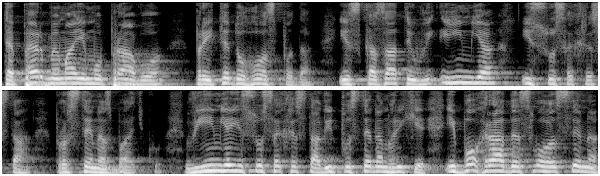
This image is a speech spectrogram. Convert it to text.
Тепер ми маємо право прийти до Господа і сказати в ім'я Ісуса Христа, прости нас, Батьку, в ім'я Ісуса Христа, відпусти нам гріхи. І Бог ради свого Сина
